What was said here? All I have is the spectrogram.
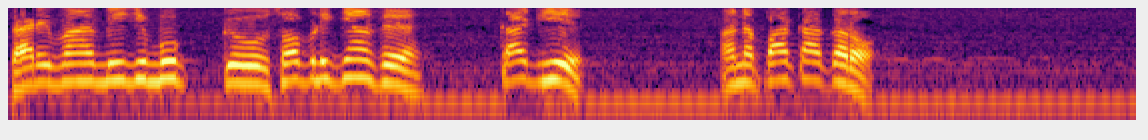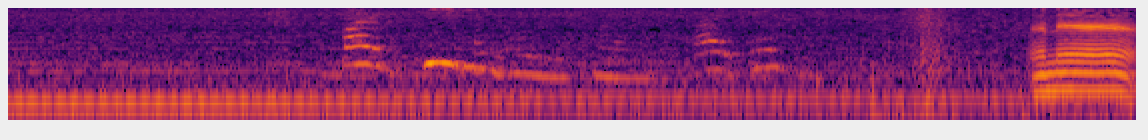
તારી પાસે બીજી બુક સોપડી ક્યાં છે? કાઢીએ અને પાકા કરો. અને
